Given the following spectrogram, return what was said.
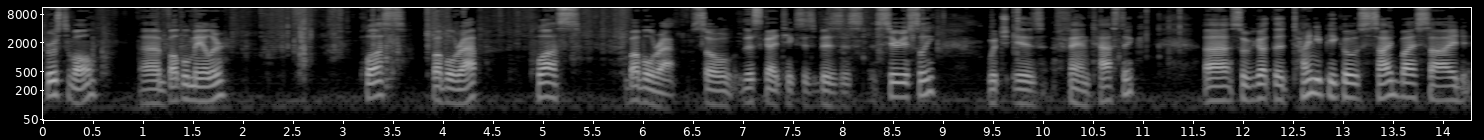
First of all, uh, bubble mailer plus bubble wrap plus bubble wrap. So this guy takes his business seriously, which is fantastic. Uh, so we've got the Tiny Pico side by side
